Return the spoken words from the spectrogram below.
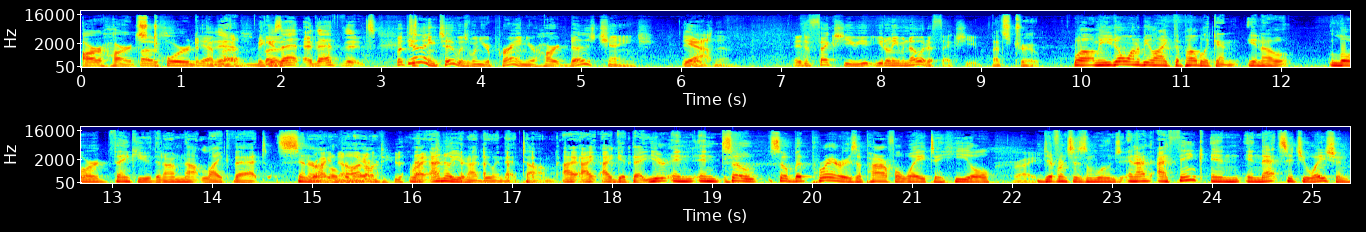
our hearts Both. toward Yeah, them? both. Because Both. that that that's But the other thing too is when you're praying, your heart does change. Yeah. them. It affects you. you. You don't even know it affects you. that's true. Well, I mean, you don't want to be like the publican. You know, Lord, thank you that I'm not like that sinner Right, over no, I there. don't do that. Right, I know you're not doing that, Tom. I, I, I get that. You're and and so so, but prayer is a powerful way to heal Right. differences and wounds. And I, I think in in that situation,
